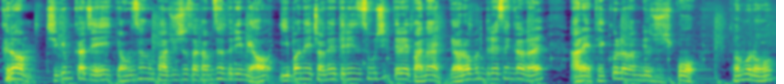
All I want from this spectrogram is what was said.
그럼 지금까지 영상 봐주셔서 감사드리며 이번에 전해드린 소식들에 관한 여러분들의 생각을 아래 댓글로 남겨주시고 덤으로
